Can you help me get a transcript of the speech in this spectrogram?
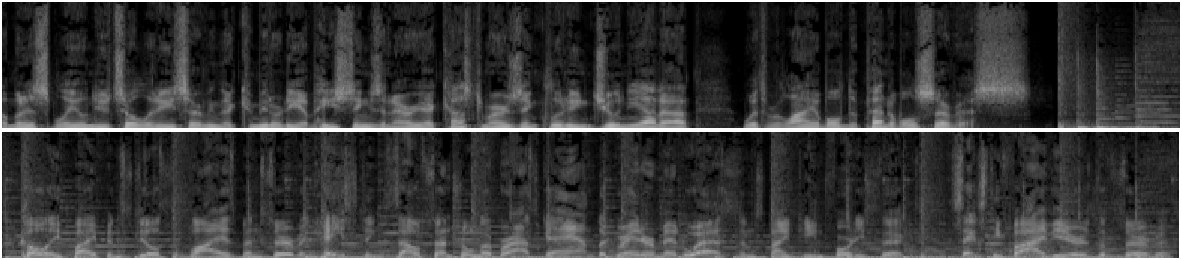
a municipally owned utility serving the community of Hastings and area customers, including Juniata, with reliable, dependable service. Kully Pipe and Steel Supply has been serving Hastings, South Central Nebraska, and the greater Midwest since 1946. 65 years of service.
